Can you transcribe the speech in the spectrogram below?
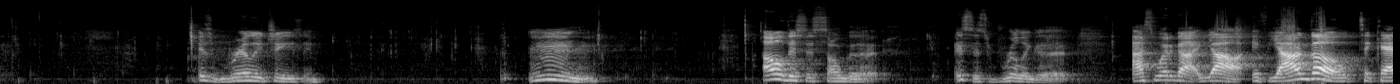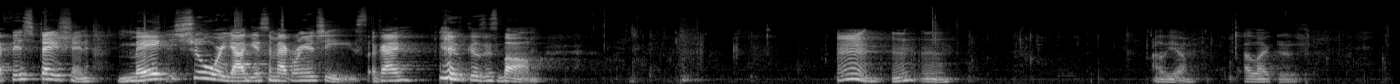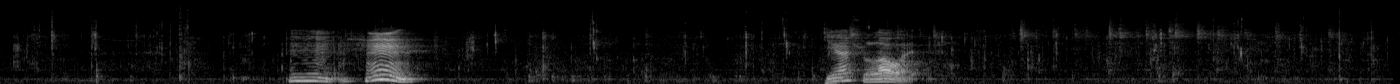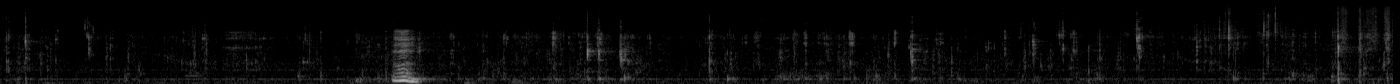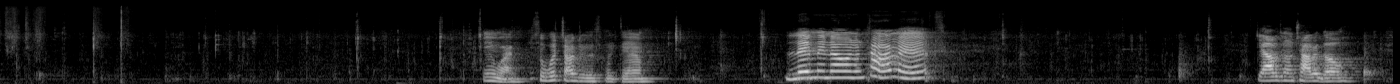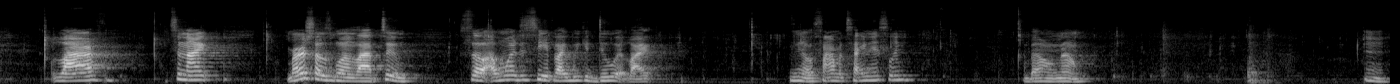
It's really cheesy. Mmm. Oh, this is so good. This is really good. I swear to God, y'all, if y'all go to Catfish Station, make sure y'all get some macaroni and cheese, okay? Because it's bomb. Mmm, mmm, mmm. Oh, yeah. I like this. Hmm. Yes, Lord. Mm. Anyway, so what y'all do this weekend? Let me know in the comments. Y'all was gonna try to go live tonight. Mershow's going live too. So I wanted to see if like we could do it like, you know, simultaneously. But I don't know. Mm.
